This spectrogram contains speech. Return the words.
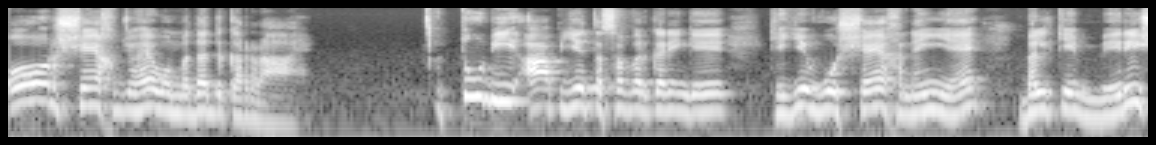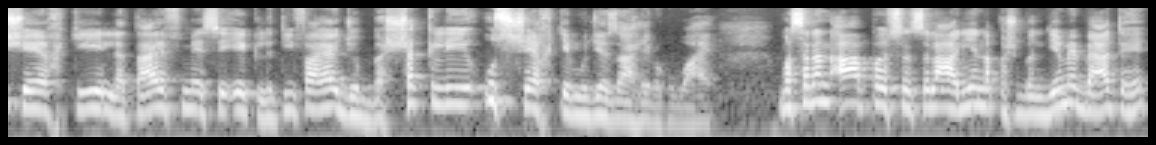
और शेख जो है वो मदद कर रहा है। तो भी आप ये तस्वर करेंगे कि ये वो शेख नहीं है, बल्कि मेरी शेख के लताइफ में से एक लतीफ़ा है जो बशक्ल उस शेख के मुझे ज़ाहिर हुआ है। मसलन आप सिलसिला आलिया नकशबंदिया में बैत हैं,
